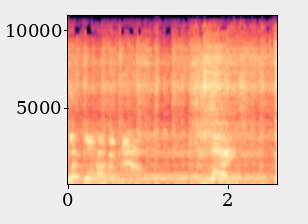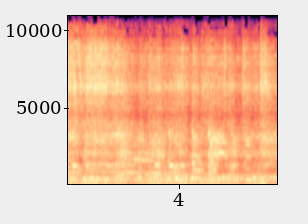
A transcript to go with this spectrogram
What will happen now? Fight! No! No! No!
